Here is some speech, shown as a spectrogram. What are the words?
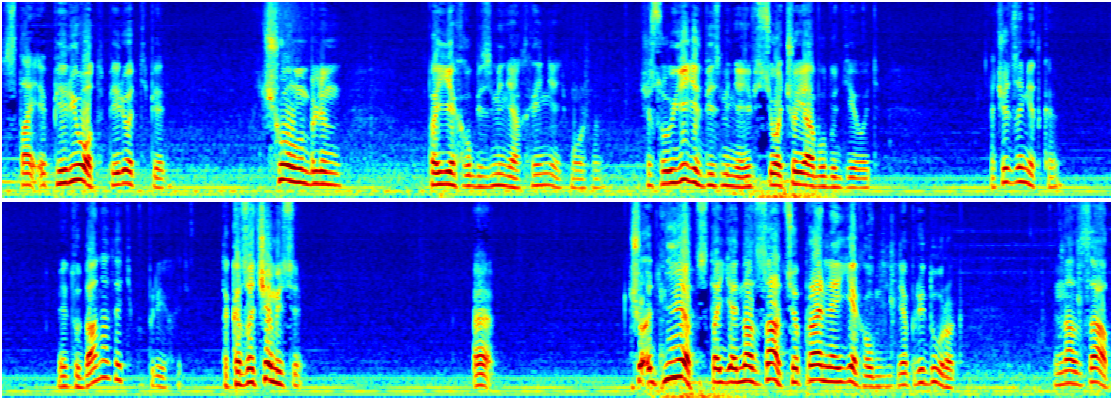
Стой, вперед, вперед теперь. Чё он, блин, поехал без меня? Охренеть можно. Сейчас уедет без меня и все. А что я буду делать? А что это за метка? Мне туда надо типа приехать? Так а зачем если? Э, Чё? Нет, стоять назад, все правильно я ехал, я придурок. Назад.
